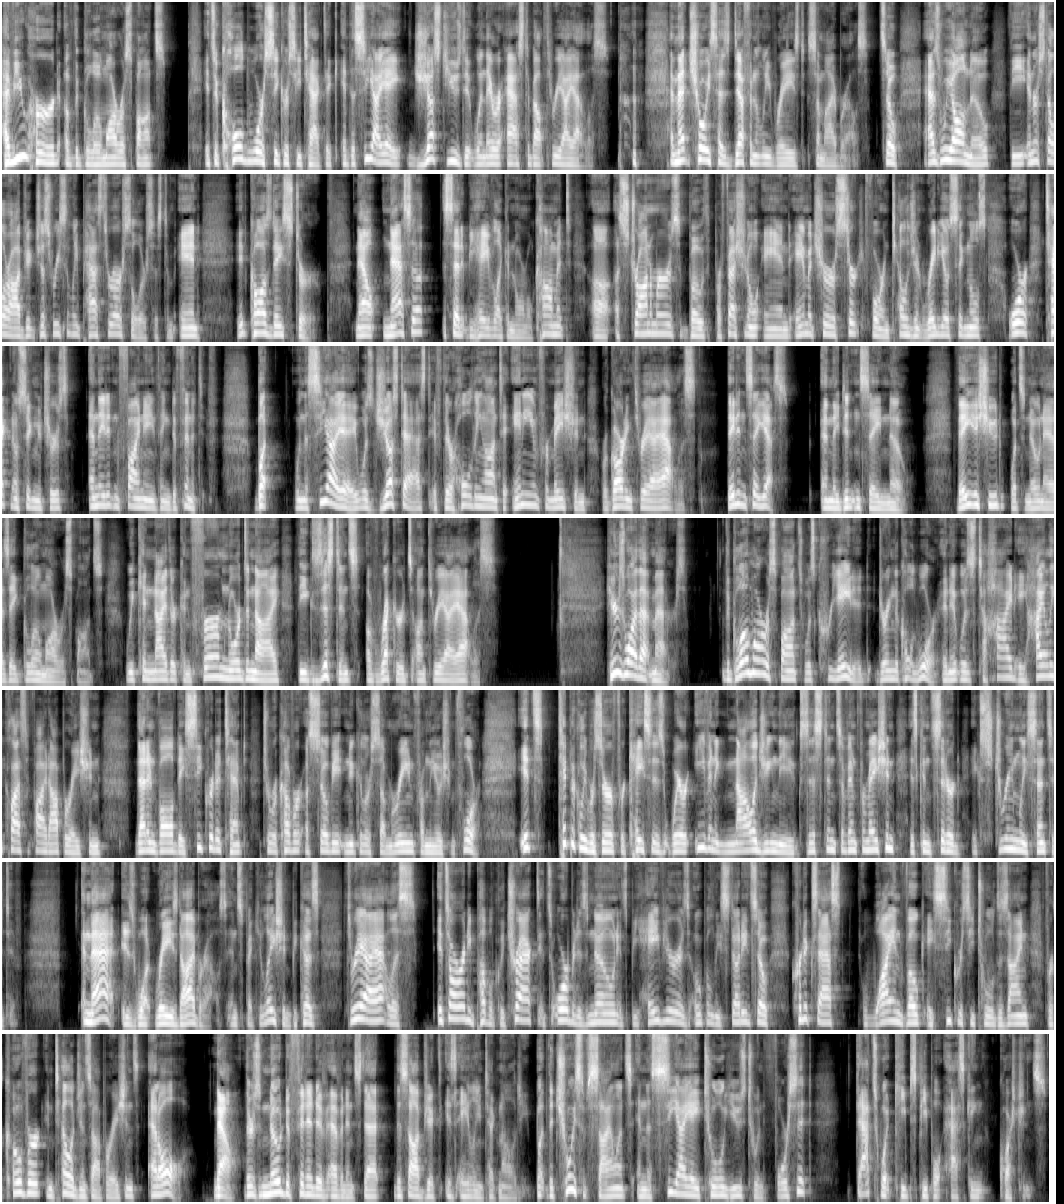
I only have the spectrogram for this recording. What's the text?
Have you heard of the Glomar response? It's a Cold War secrecy tactic, and the CIA just used it when they were asked about 3i Atlas. and that choice has definitely raised some eyebrows. So, as we all know, the interstellar object just recently passed through our solar system, and it caused a stir. Now, NASA said it behaved like a normal comet. Uh, astronomers, both professional and amateur, searched for intelligent radio signals or technosignatures and they didn't find anything definitive. But when the CIA was just asked if they're holding on to any information regarding 3i Atlas, they didn't say yes, and they didn't say no. They issued what's known as a GLOMAR response. We can neither confirm nor deny the existence of records on 3i Atlas. Here's why that matters. The Glomar response was created during the Cold War, and it was to hide a highly classified operation that involved a secret attempt to recover a Soviet nuclear submarine from the ocean floor. It's typically reserved for cases where even acknowledging the existence of information is considered extremely sensitive. And that is what raised eyebrows and speculation because 3i Atlas, it's already publicly tracked, its orbit is known, its behavior is openly studied. So critics asked, why invoke a secrecy tool designed for covert intelligence operations at all? Now, there's no definitive evidence that this object is alien technology, but the choice of silence and the CIA tool used to enforce it, that's what keeps people asking questions.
